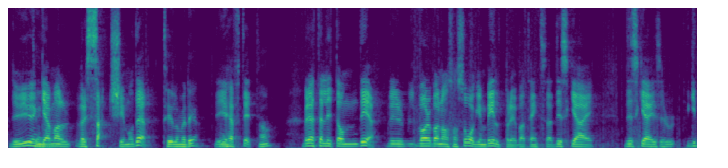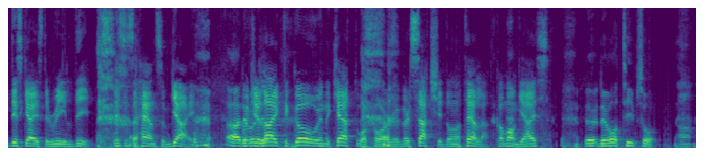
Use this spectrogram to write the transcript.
Du är ju en gammal Versace-modell. Till och med det. Det är ju häftigt. Ja. Berätta lite om det. Var det bara någon som såg en bild på dig och bara tänkte så här, this guy, this guy is, this guy is the real deal. This is a handsome guy. Ja, det Would you det- like to go in the catwalk for Versace Donatella? Come on guys. Det, det var typ så. Ja.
